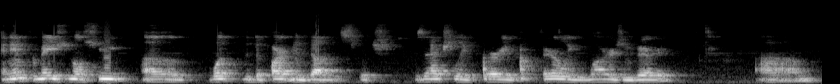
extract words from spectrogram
an informational sheet of what the department does, which is actually very fairly large and varied. Um,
